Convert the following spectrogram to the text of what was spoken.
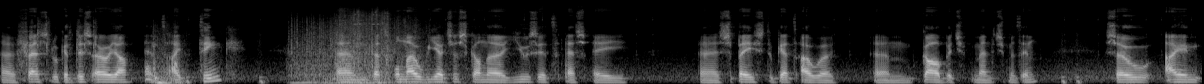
uh, fast look at this area. And I think um, that for now we are just gonna use it as a uh, space to get our um, garbage management in. So I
